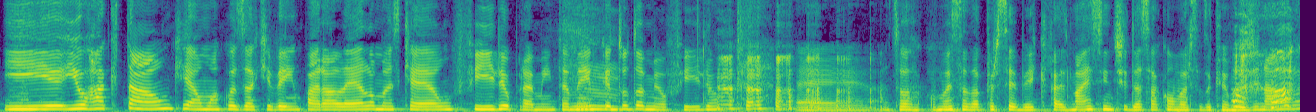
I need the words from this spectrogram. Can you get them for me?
E, e o Hacktown, que é uma coisa que vem em paralelo, mas que é um filho para mim também, hum. porque tudo é meu filho. é, tô começando a perceber que faz mais sentido essa conversa do que eu imaginava.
